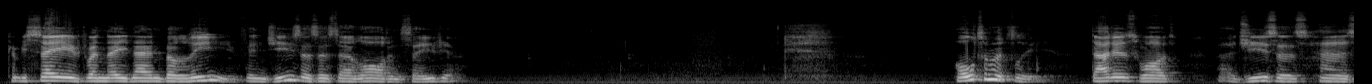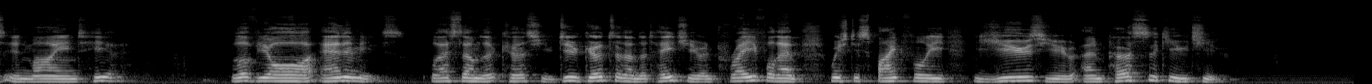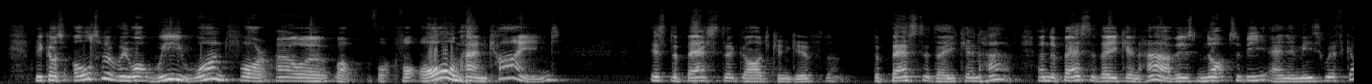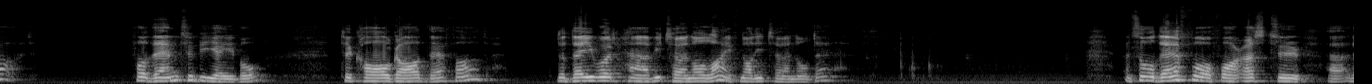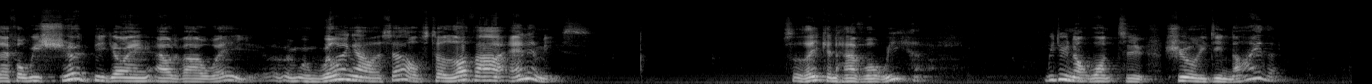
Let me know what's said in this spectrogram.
can be saved when they then believe in Jesus as their Lord and Saviour. Ultimately, that is what uh, Jesus has in mind here. Love your enemies. Bless them that curse you. Do good to them that hate you, and pray for them which despitefully use you and persecute you. Because ultimately, what we want for our, well, for, for all mankind is the best that God can give them, the best that they can have. And the best that they can have is not to be enemies with God, for them to be able to call God their Father, that they would have eternal life, not eternal death. And so, therefore, for us to, uh, therefore, we should be going out of our way and willing ourselves to love our enemies so they can have what we have. We do not want to surely deny them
